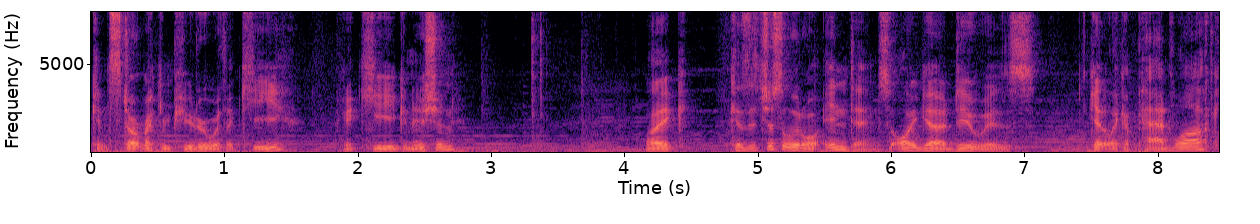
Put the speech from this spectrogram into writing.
can start my computer with a key, like a key ignition. Like, because it's just a little indent, so all you gotta do is get like a padlock.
